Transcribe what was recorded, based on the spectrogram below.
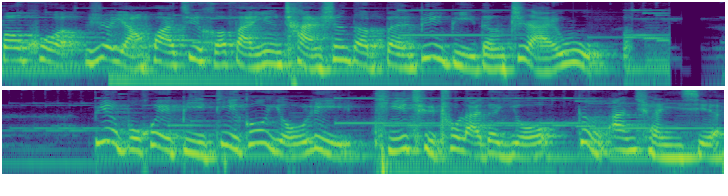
包括热氧化聚合反应产生的苯并芘等致癌物，并不会比地沟油里提取出来的油更安全一些。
